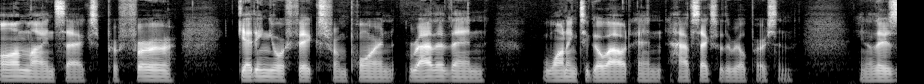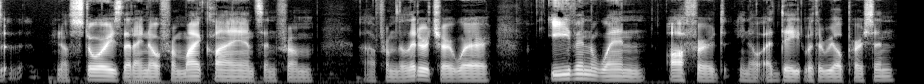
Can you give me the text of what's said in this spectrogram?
online sex, prefer getting your fix from porn rather than wanting to go out and have sex with a real person. You know, there's you know stories that I know from my clients and from uh, from the literature where even when offered, you know, a date with a real person,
